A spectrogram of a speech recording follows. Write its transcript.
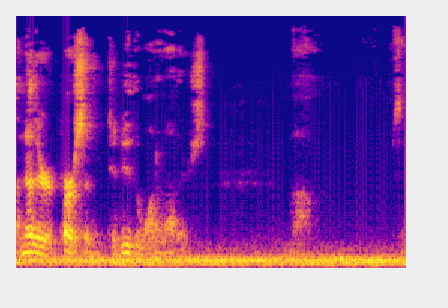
another person to do the one another's. Um, so.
